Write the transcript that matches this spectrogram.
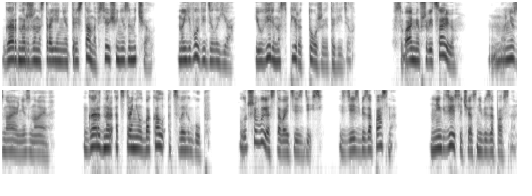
Гарднер же настроение Тристана все еще не замечал, но его видела я, и уверена, Спира тоже это видел. «С вами в Швейцарию?» «Ну, не знаю, не знаю». Гарднер отстранил бокал от своих губ. «Лучше вы оставайтесь здесь. Здесь безопасно?» «Нигде сейчас не безопасно»,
